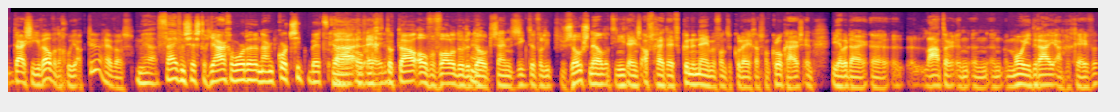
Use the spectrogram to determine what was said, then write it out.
daar zie je wel wat een goede acteur hij was. Ja, 65 jaar geworden, naar een kort ziekbed eh, Ja, en overleden. echt totaal overvallen door de Ja. dood. Zijn ziekte verliep zo snel dat hij niet eens afscheid heeft kunnen nemen van zijn collega's van Klokhuis. En die hebben daar eh, later een, een, een, een mooie draai aan gegeven.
